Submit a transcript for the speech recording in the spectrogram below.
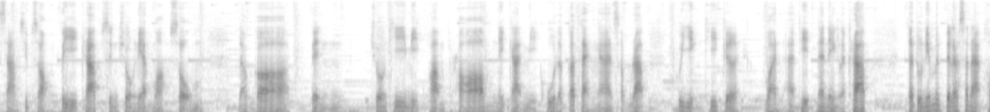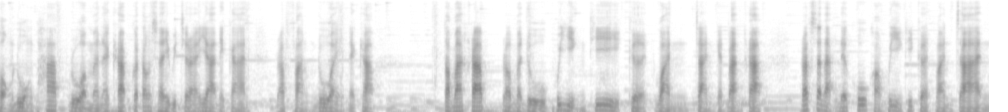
25-32 ปีครับ ซึ่งช่วงนี้เหมาะสม แล้วก็เป็นช่วงที่มีความพร้อมในการมีคู่แล้วก็แต่งงานสำหรับผู้หญิงที่เกิดวันอาทิตย์นั่นเองละครับ แต่ตรงนี้มันเป็นลักษณะของดวงภาพรวมนะครับ ก็ต้องใช้วิจารณญาณในการรับฟังด้วยนะครับ ต่อมาครับเรามาดูผู้หญิงที่เกิดวันจันทร์กันบ้างครับ ลักษณะเนื้อคู่ของผู้หญิงที่เกิดวันจันทร์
